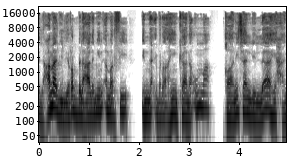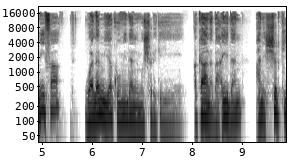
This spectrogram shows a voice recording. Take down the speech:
العمل اللي رب العالمين أمر فيه. إن إبراهيم كان أمة قانتا لله حنيفا ولم يك من المشركين. فكان بعيدا عن الشرك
